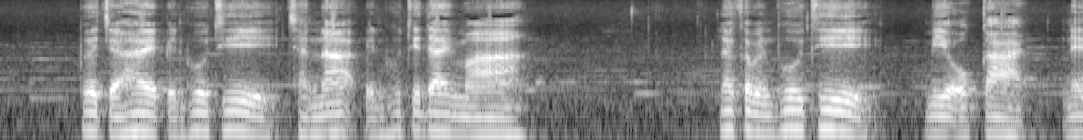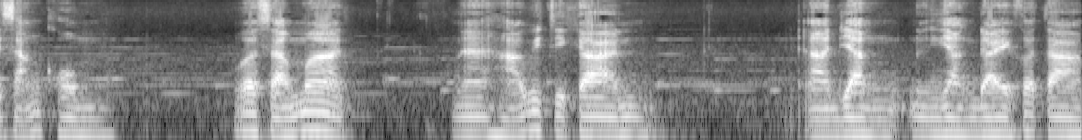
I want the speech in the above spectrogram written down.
ๆ เพื่อจะให้เป็นผู้ที่ชนะเป็นผู้ที่ได้มา และก็เป็นผู้ที่มีโอกาสในสังคม ว่าสามารถนะหาวิธีการอย่างหนึ่งอย่างใดก็ตาม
